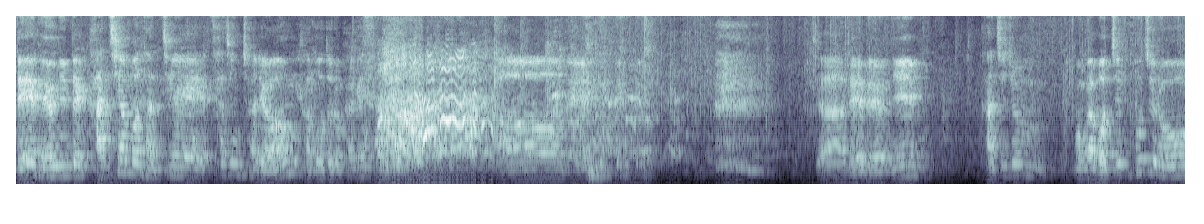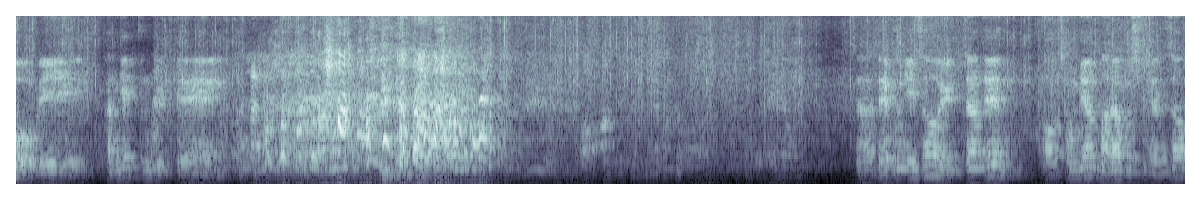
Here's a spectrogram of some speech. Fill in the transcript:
네 배우님들 같이 한번 단체 사진 촬영 가보도록 하겠습니다. 아, 네. 자, 네 배우님 같이 좀 뭔가 멋진 포즈로 우리 관객분들께 자, 네 분이서 일단은 어, 정면 바라보시면서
